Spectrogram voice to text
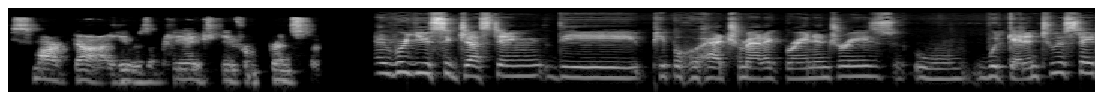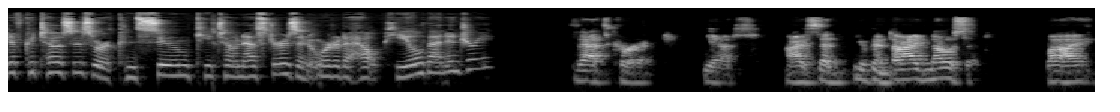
smart guy. He was a PhD from Princeton. And were you suggesting the people who had traumatic brain injuries would get into a state of ketosis or consume ketone esters in order to help heal that injury? That's correct. Yes. I said you can diagnose it by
